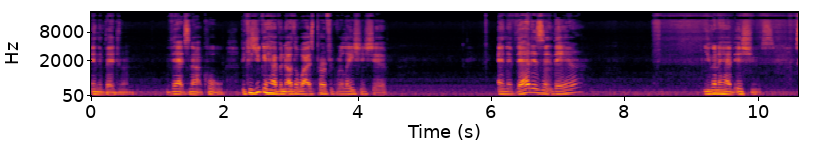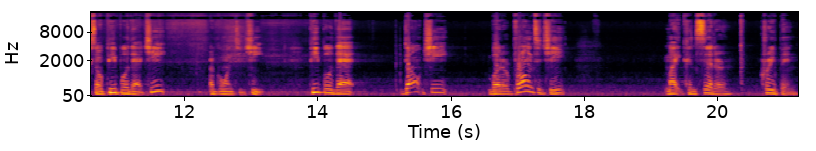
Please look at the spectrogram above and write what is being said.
in the bedroom. That's not cool. Because you can have an otherwise perfect relationship, and if that isn't there, you're going to have issues. So people that cheat are going to cheat. People that don't cheat but are prone to cheat might consider creeping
